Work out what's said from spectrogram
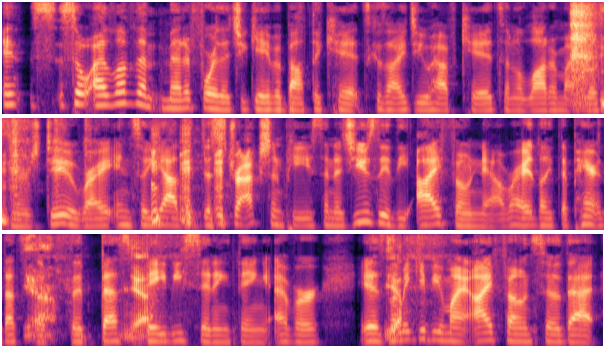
And so I love the metaphor that you gave about the kids because I do have kids and a lot of my listeners do, right? And so, yeah, the distraction piece, and it's usually the iPhone now, right? Like the parent, that's Yeah. the, the best Yeah. babysitting thing ever is Yeah. let me give you my iPhone so that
